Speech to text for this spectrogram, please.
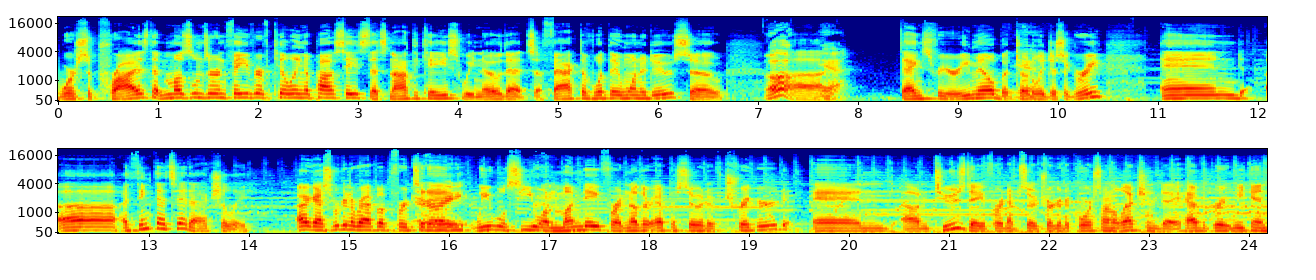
we're surprised that Muslims are in favor of killing apostates. That's not the case. We know that's a fact of what they want to do. So oh, yeah. thanks for your email, but totally disagree. And uh, I think that's it, actually. All right, guys, so we're going to wrap up for today. Alrighty. We will see you on Monday for another episode of Triggered, and on Tuesday for an episode of Triggered, of course, on Election Day. Have a great weekend.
